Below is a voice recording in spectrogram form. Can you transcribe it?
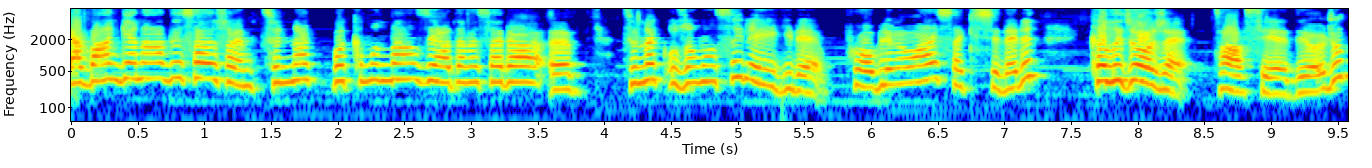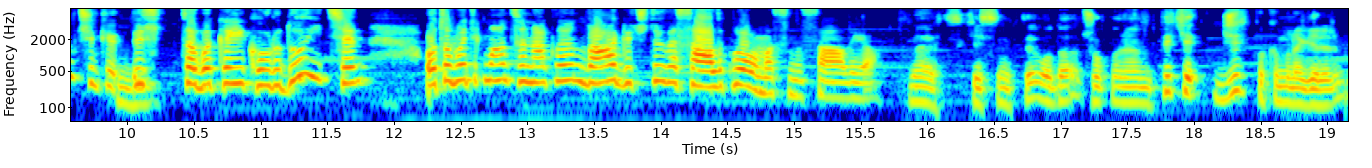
Ya ben genelde şöyle söyleyeyim. Tırnak bakımından ziyade mesela e, tırnak uzamasıyla ilgili problemi varsa kişilerin kalıcı oje tavsiye ediyorum. Çünkü Hı üst tabakayı koruduğu için otomatikman tırnakların daha güçlü ve sağlıklı olmasını sağlıyor. Evet kesinlikle o da çok önemli. Peki cilt bakımına gelelim.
